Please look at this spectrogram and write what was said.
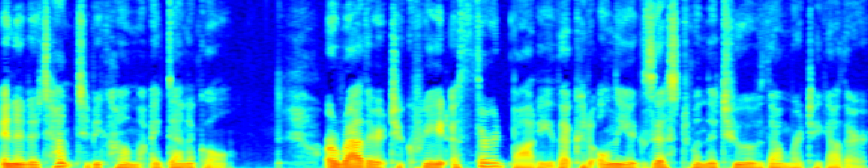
in an attempt to become identical. Or rather, to create a third body that could only exist when the two of them were together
